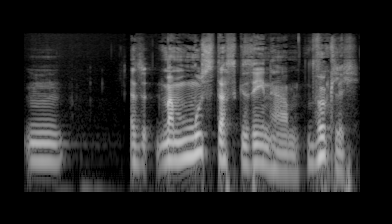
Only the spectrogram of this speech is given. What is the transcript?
Mm, also man muss das gesehen haben, wirklich.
